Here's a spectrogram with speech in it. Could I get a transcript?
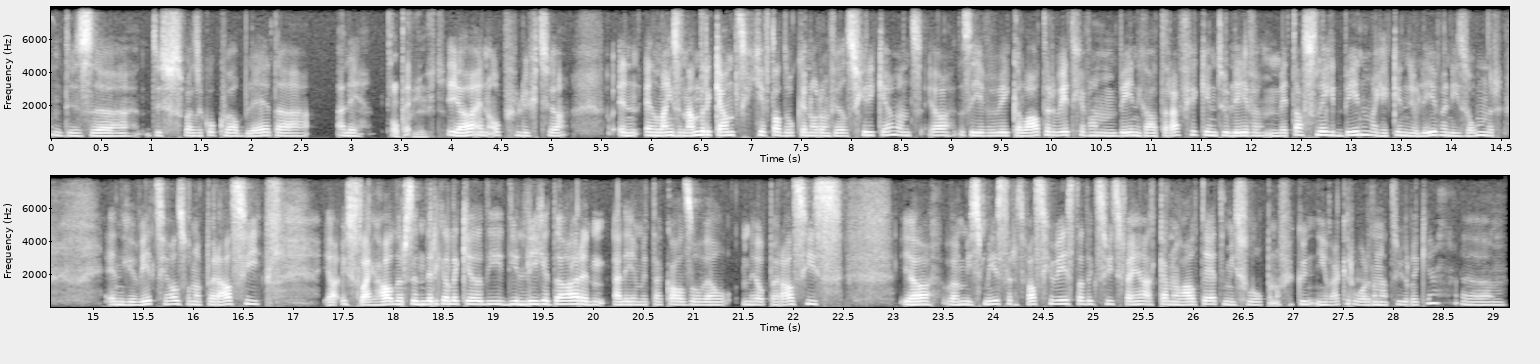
Dus, uh, dus was ik ook wel blij dat... Allee, opgelucht. Ja, en opgelucht, ja. En, en langs de andere kant geeft dat ook enorm veel schrik, hè, want ja, zeven weken later weet je van mijn been gaat eraf, je kent je leven met dat slecht been, maar je kent je leven niet zonder. En je weet, ja, zo'n operatie ja, je slaghouders en dergelijke, die, die liggen daar. En alleen met dat ik al zo wel met operaties ja, wat mismeesterd was geweest, dat ik zoiets van, ja, het kan nog altijd mislopen. Of je kunt niet wakker worden natuurlijk. Hè. Um,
